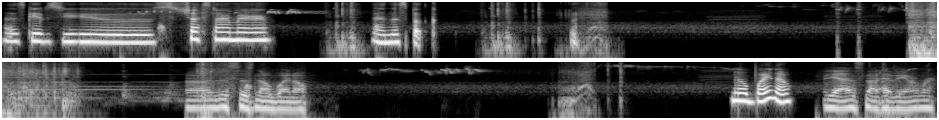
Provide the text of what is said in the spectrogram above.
This gives you chest armor and this book. Uh, this is no bueno. No bueno. Yeah, it's not heavy armor.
